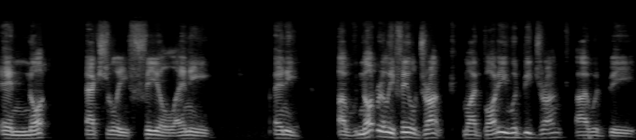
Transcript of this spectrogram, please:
and not actually feel any, any, I would not really feel drunk. My body would be drunk. I would be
